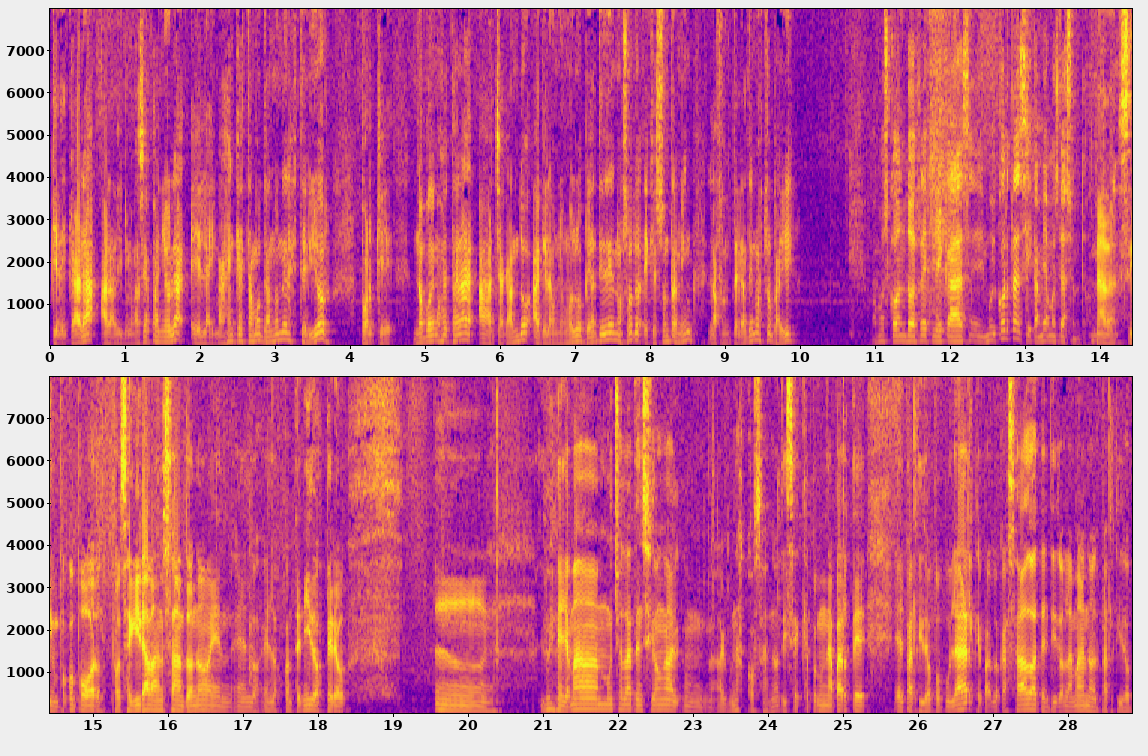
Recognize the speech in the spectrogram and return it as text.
que de cara a la diplomacia española eh, la imagen que estamos dando en el exterior, porque no podemos estar a- achacando a que la Unión Europea tiene de nosotros, es que son también las fronteras de nuestro país. Vamos con dos réplicas eh, muy cortas y cambiamos de asunto. Nada, sí, un poco por, por seguir avanzando ¿no? en, en lo- en los contenidos, pero mm, Luis, me llama mucho la atención al- mm, algunas cosas, ¿no? Dices que por una parte el Partido Popular, que Pablo Casado ha tendido la mano al Partido,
